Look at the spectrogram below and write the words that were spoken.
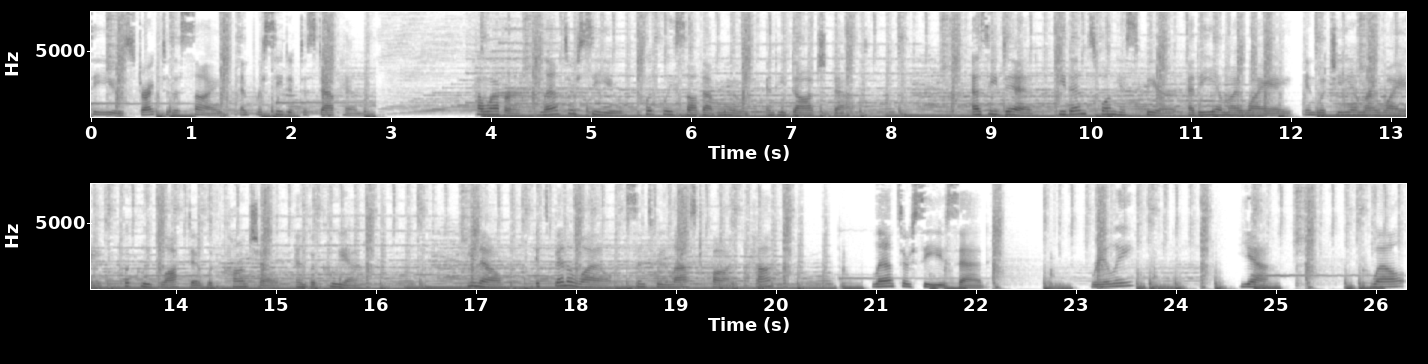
CU's strike to the side and proceeded to stab him. However, Lancer CU quickly saw that move and he dodged that. As he did, he then swung his spear at EMIYA in which EMIYA quickly blocked it with Kanshou and Bakuya. You know, it's been a while since we last fought, huh? Lancer CU said. Really? Yeah. Well,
